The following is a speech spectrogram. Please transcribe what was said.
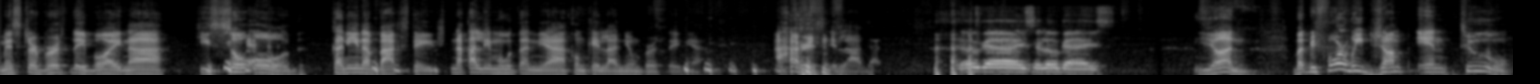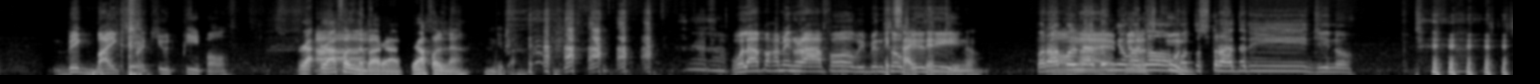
Mr. Birthday Boy na he's so old. Kanina backstage, nakalimutan niya kung kailan yung birthday niya. Aris Ilagat. Hello guys, hello guys. Yun. But before we jump into big bikes for cute people, Ra- Ah. raffle na ba? Ra- raffle na. Hindi ba? wala pa kaming raffle. We've been so Excited, busy. Gino. Parapol Oo nga natin eh, yung pero ano, soon. motostrada ni Gino.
